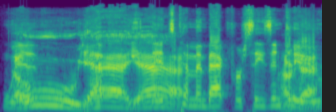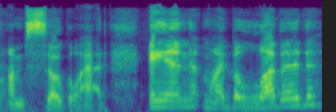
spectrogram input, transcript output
With, Oh, yeah, he- yeah. It's coming back for season two. Okay. I'm so glad. And my beloved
